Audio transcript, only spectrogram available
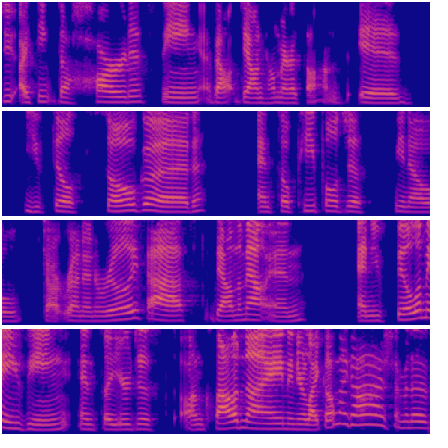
do i think the hardest thing about downhill marathons is you feel so good and so people just you know start running really fast down the mountain and you feel amazing. And so you're just on cloud nine and you're like oh my gosh i'm gonna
